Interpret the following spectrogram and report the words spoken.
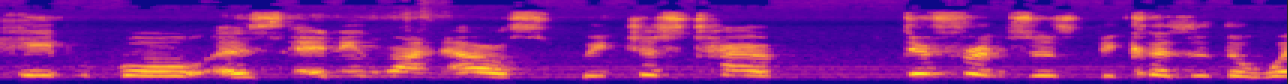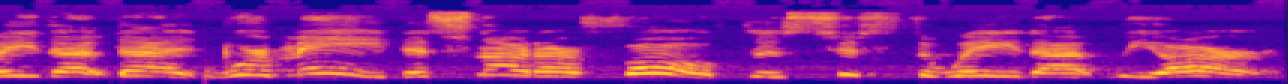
capable as anyone else. We just have differences because of the way that, that we're made. It's not our fault. It's just the way that we are.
